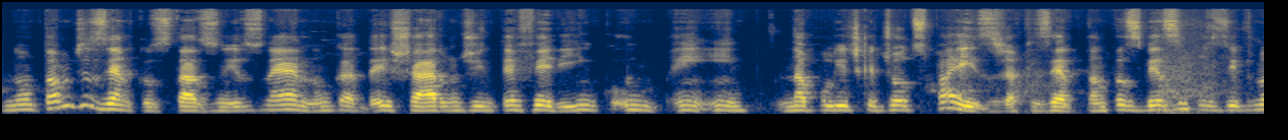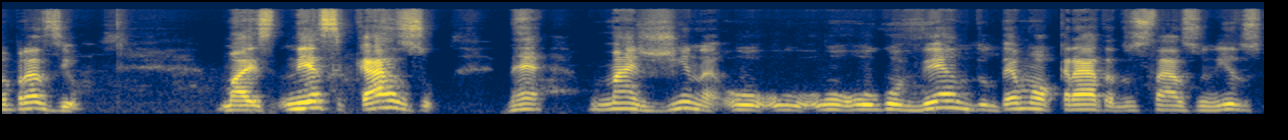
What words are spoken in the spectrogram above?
não estamos dizendo que os Estados Unidos né, nunca deixaram de interferir em, em, em, na política de outros países, já fizeram tantas vezes, inclusive no Brasil. Mas, nesse caso, né, imagina o, o, o governo democrata dos Estados Unidos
